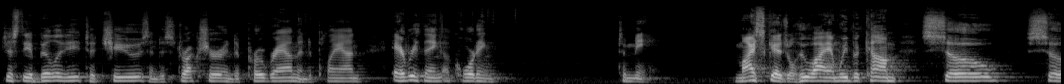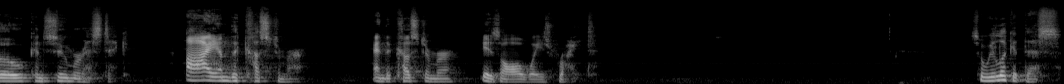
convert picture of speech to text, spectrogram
just the ability to choose and to structure and to program and to plan everything according to me. My schedule, who I am, we become so, so consumeristic. I am the customer, and the customer is always right. So we look at this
